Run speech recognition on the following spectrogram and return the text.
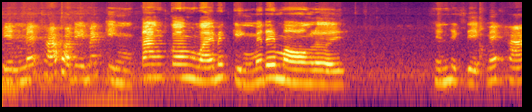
เห็นไหมคะ พอดีแม่กิ่งตั้งกล้องไว้แม่กิ่งไม่ได้มองเลย เห็นเด็กๆไหมคะ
